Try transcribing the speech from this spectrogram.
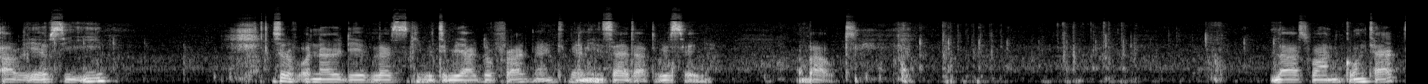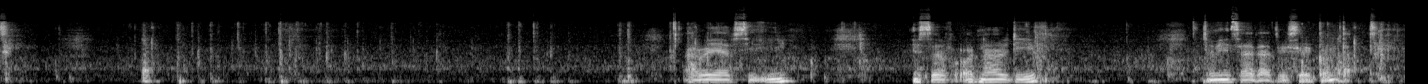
refce instead of ordinary div let's give it a fragment then inside that we say about. Last one contact. Array fce instead of ordinary div and inside that we say contact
